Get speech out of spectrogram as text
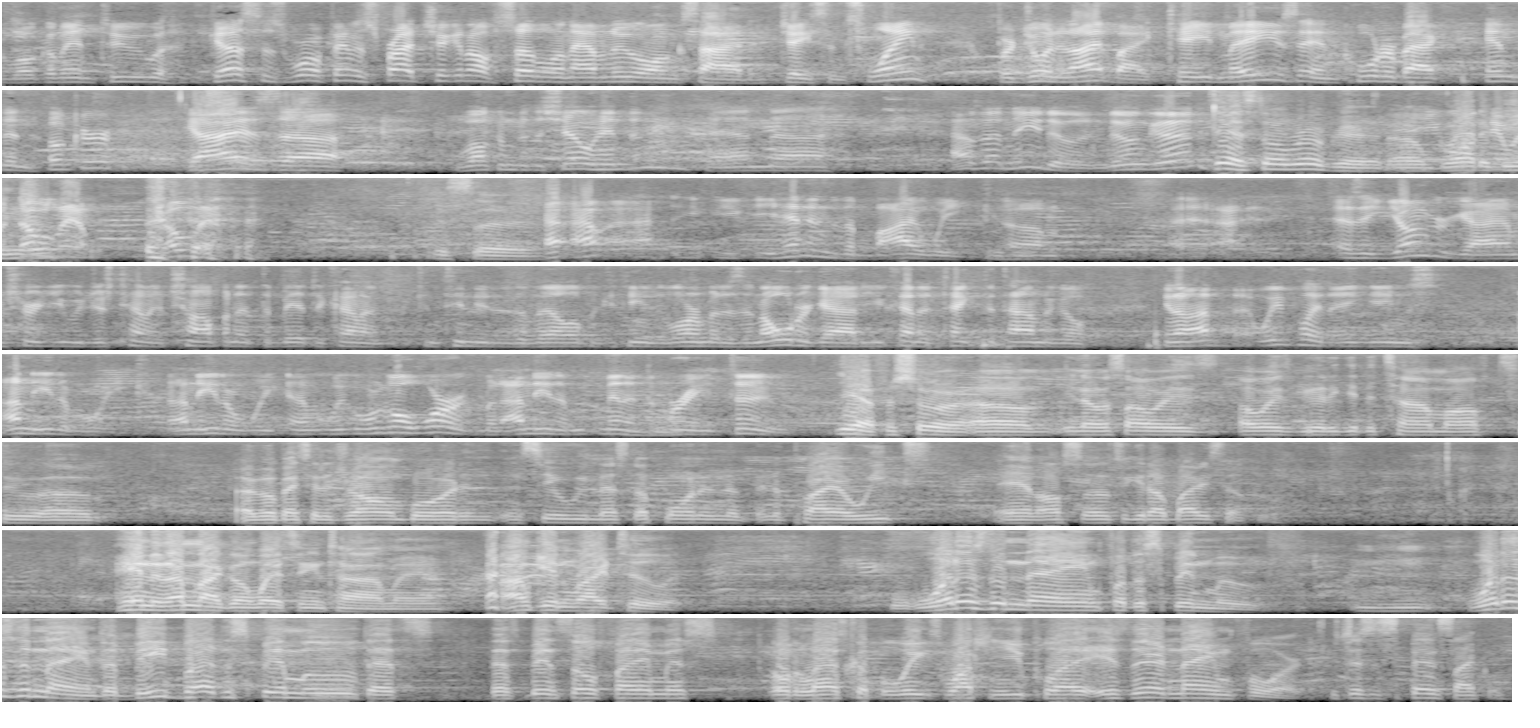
and welcome into Gus's world famous fried chicken off Sutherland Avenue alongside Jason Swain. We're joined tonight by Cade Mays and quarterback Hendon Hooker. Guys, uh, welcome to the show, Hendon. And uh, how's that knee doing? Doing good? Yeah, it's doing real good. I'm you glad to be here. no limp, no limp. Yes, sir. How, how, how- you, you head into the bye week. Um, I- I- as a younger guy, I'm sure you were just kind of chomping at the bit to kind of continue to develop and continue to learn. But as an older guy, do you kind of take the time to go, you know, I, we played eight games. I need a week. I need a week. Uh, we, we're going to work, but I need a minute to breathe too. Yeah, for sure. Um, you know, it's always always good to get the time off to uh, uh, go back to the drawing board and, and see what we messed up on in the, in the prior weeks, and also to get our bodies healthy. Hendon, I'm not going to waste any time, man. I'm getting right to it. What is the name for the spin move? What is the name? The B button spin move that's that's been so famous over the last couple of weeks watching you play. Is there a name for it? It's just a spin cycle.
